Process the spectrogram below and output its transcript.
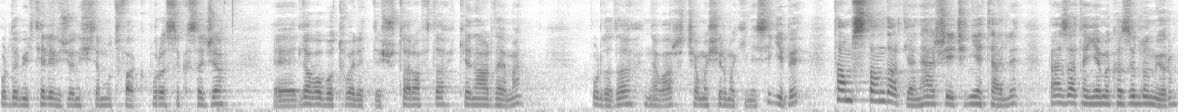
Burada bir televizyon, işte mutfak. Burası kısaca e, lavabo tuvalette şu tarafta, kenarda hemen. Burada da ne var? Çamaşır makinesi gibi. Tam standart yani her şey için yeterli. Ben zaten yemek hazırlamıyorum.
